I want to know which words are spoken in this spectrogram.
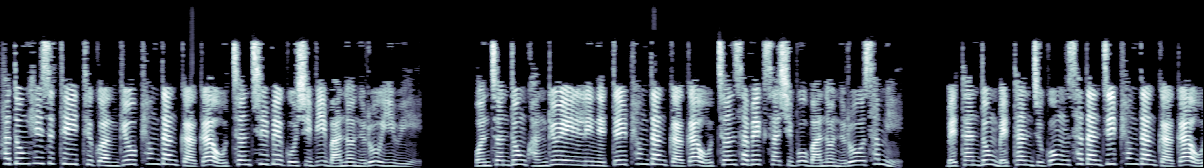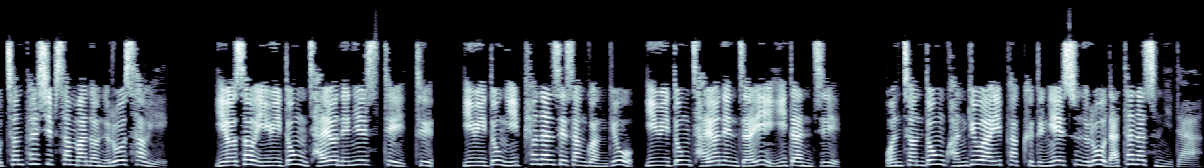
하동 힐스테이트 광교 평당가가 5,752만원으로 2위, 원천동 광교 에일리네뜰 평당가가 5,445만원으로 3위, 메탄동 메탄주공 4단지 평당가가 5,083만원으로 4위, 이어서 2위동 자연엔 힐스테이트, 2위동 이편안세상 광교, 2위동 자연엔자이 2단지, 원천동 광교 아이파크 등의 순으로 나타났습니다.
